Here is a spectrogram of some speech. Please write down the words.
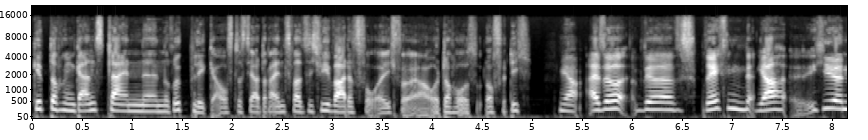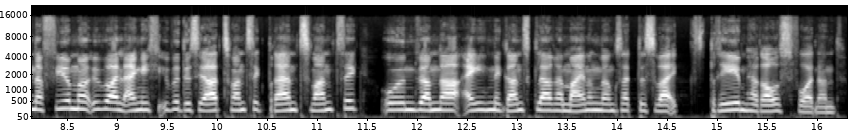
Gibt doch einen ganz kleinen Rückblick auf das Jahr 23. Wie war das für euch, für euer Autohaus oder auch für dich? Ja, also wir sprechen ja hier in der Firma überall eigentlich über das Jahr 2023 und wir haben da eigentlich eine ganz klare Meinung. Wir haben gesagt, das war extrem herausfordernd.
